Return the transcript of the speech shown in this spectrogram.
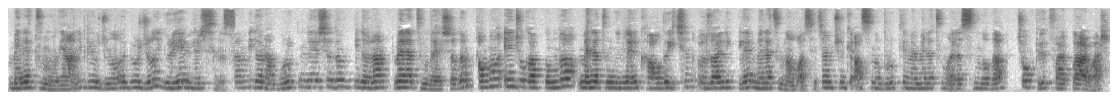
Manhattan'ın yani bir ucuna öbür ucuna yürüyebilirsiniz. Ben bir dönem Brooklyn'de yaşadım. Bir dönem Manhattan'da yaşadım. Ama en çok aklımda Manhattan günleri kaldığı için özellikle Manhattan'dan bahsedeceğim. Çünkü aslında Brooklyn ve Manhattan arasında da çok büyük farklar var.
